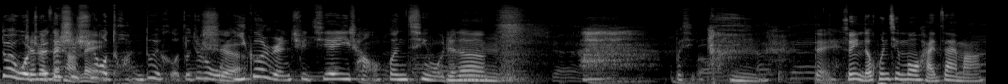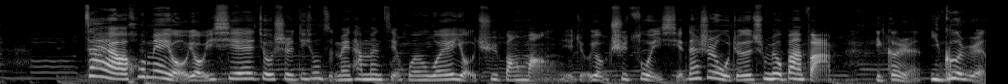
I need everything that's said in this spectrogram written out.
对，我觉得是需要团队合作，就是我一个人去接一场婚庆，我觉得啊不行。嗯，对。所以你的婚庆梦还在吗？在啊，后面有有一些就是弟兄姊妹他们结婚，我也有去帮忙，也就有去做一些，但是我觉得是没有办法。一个人，一个人，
